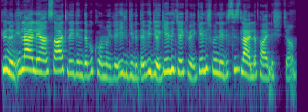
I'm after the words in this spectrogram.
Günün ilerleyen saatlerinde bu konuyla ilgili de video gelecek ve gelişmeleri sizlerle paylaşacağım.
